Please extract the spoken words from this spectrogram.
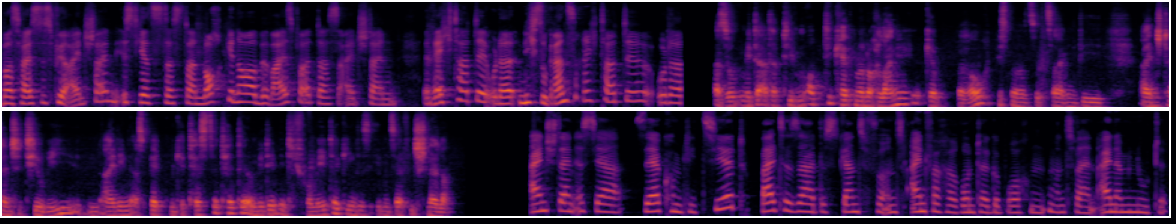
Was heißt es für Einstein? Ist jetzt das dann noch genauer beweisbar, dass Einstein recht hatte oder nicht so ganz recht hatte? Oder also mit der adaptiven Optik hätten wir noch lange gebraucht, bis man sozusagen die Einsteinsche Theorie in einigen Aspekten getestet hätte. Und mit dem Interferometer ging das eben sehr viel schneller. Einstein ist ja sehr kompliziert. Balthasar hat das Ganze für uns einfach heruntergebrochen, und zwar in einer Minute.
